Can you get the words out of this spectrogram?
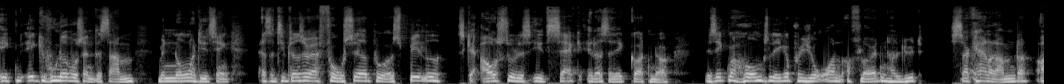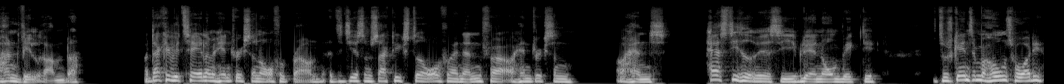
ikke, ikke 100% det samme, men nogle af de ting. Altså, de bliver nødt til at være fokuseret på, at spillet skal afsluttes i et sack, ellers er det ikke godt nok. Hvis ikke Mahomes ligger på jorden, og fløjten har lyttet, så kan han ramme dig, og han vil ramme dig. Og der kan vi tale om Hendrickson over for Brown. Altså, de har som sagt ikke stået over for hinanden før, og Hendrickson og hans hastighed, vil jeg sige, bliver enormt vigtig. Hvis du skal ind til Mahomes hurtigt,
